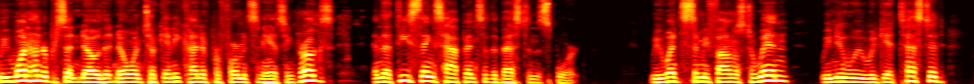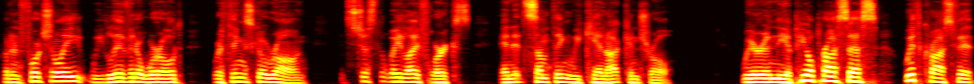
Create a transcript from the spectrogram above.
We 100% know that no one took any kind of performance enhancing drugs and that these things happen to the best in the sport. We went to semifinals to win. We knew we would get tested, but unfortunately, we live in a world where things go wrong. It's just the way life works, and it's something we cannot control. We're in the appeal process with CrossFit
